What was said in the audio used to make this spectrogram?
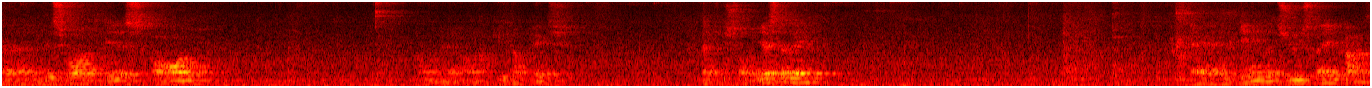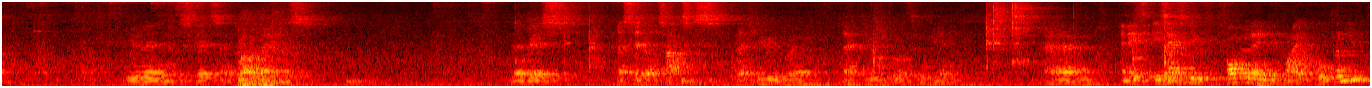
Uh, this one is on, on, uh, on our GitHub page that you saw yesterday. Tuesday part, within the slits and correlations, there is a set of tasks that you uh, that you go through here, um, and it's, it's actually formulated quite openly.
